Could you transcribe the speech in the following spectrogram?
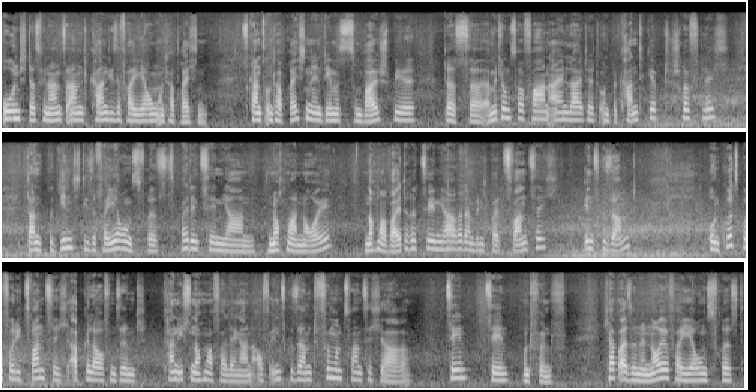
Und das Finanzamt kann diese Verjährung unterbrechen. Es kann es unterbrechen, indem es zum Beispiel das äh, Ermittlungsverfahren einleitet und bekannt gibt schriftlich. Dann beginnt diese Verjährungsfrist bei den zehn Jahren nochmal neu nochmal weitere zehn Jahre, dann bin ich bei 20 insgesamt. Und kurz bevor die 20 abgelaufen sind, kann ich es nochmal verlängern auf insgesamt 25 Jahre. 10, 10 und 5. Ich habe also eine neue Verjährungsfrist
